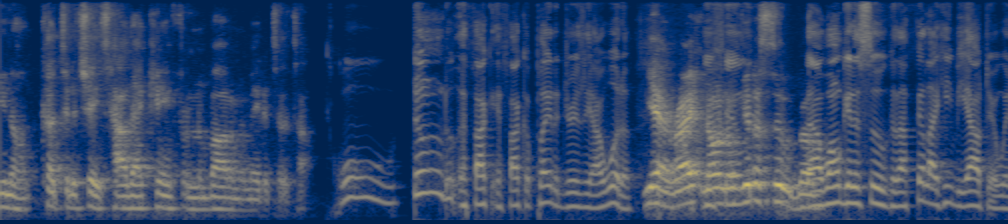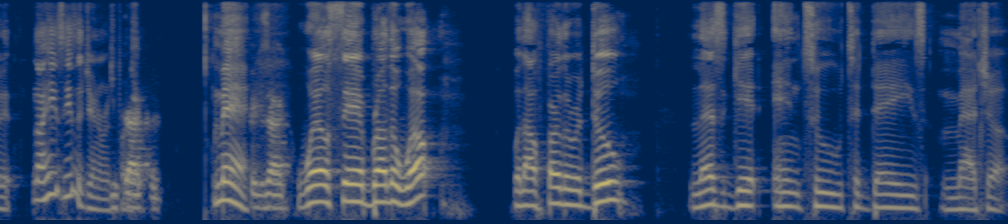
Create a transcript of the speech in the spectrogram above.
you know, cut to the chase how that came from the bottom and made it to the top. Ooh, if I if I could play the Drizzy, I would have. Yeah, right. don't don't get a suit, bro. I won't get a suit because I feel like he'd be out there with it. No, he's he's a generous person. Man, Exactly. well said, brother. Well, without further ado, let's get into today's matchup.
